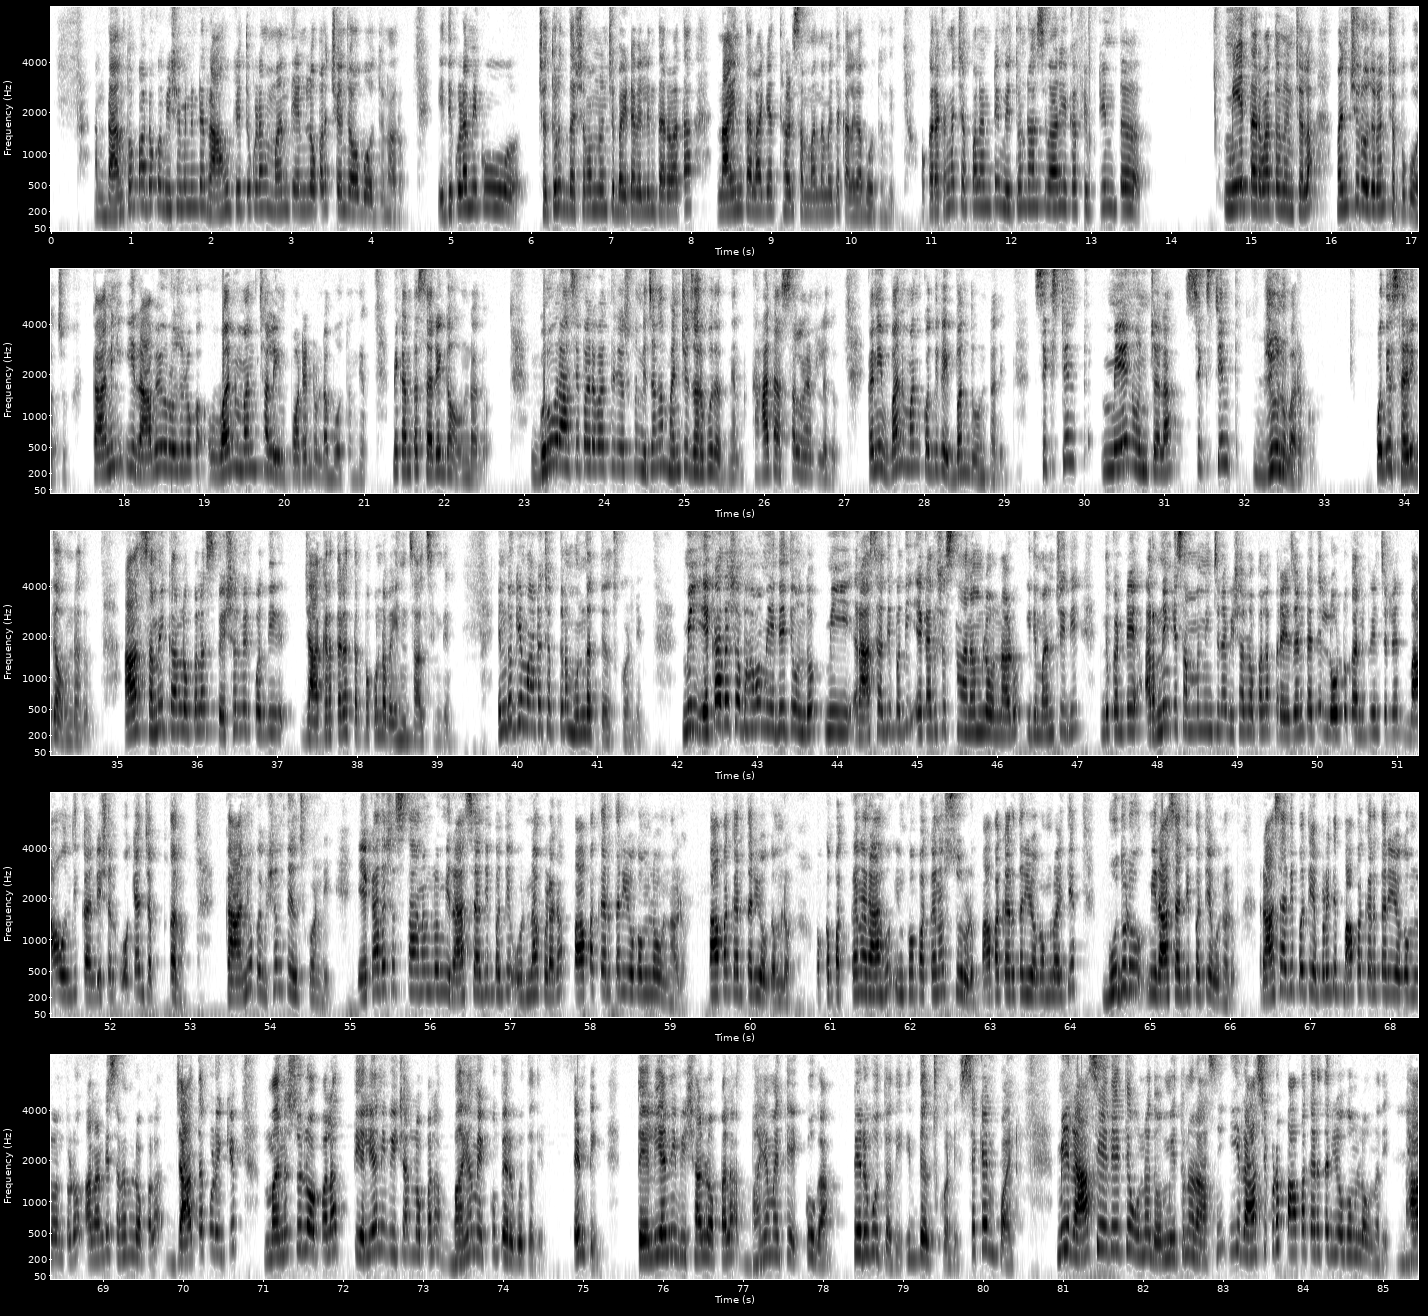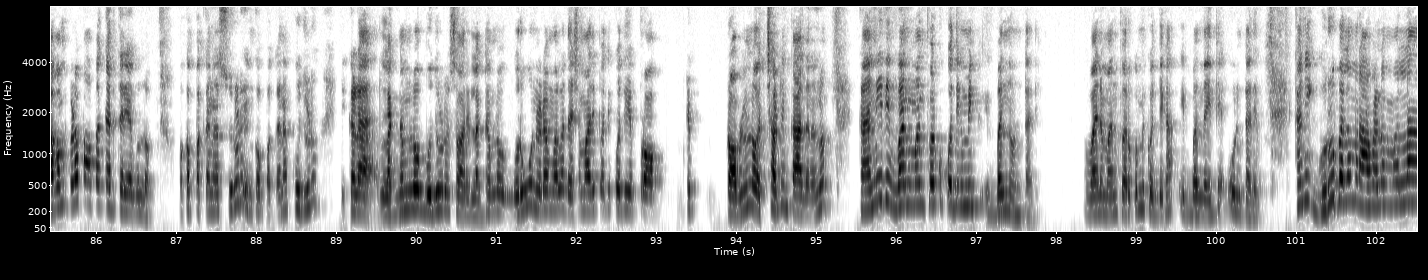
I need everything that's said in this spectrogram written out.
అండ్ దాంతోపాటు ఒక విషయం ఏంటంటే రాహుకేతు కూడా మంత్ ఎండ్ లోపల చేంజ్ అవ్వబోతున్నారు. ఇది కూడా మీకు చతుర్థ దశమం నుంచి బయట వెళ్ళిన తర్వాత నైన్త్ అలాగే థర్డ్ సంబంధం అయితే కలగబోతుంది. ఒక రకంగా చెప్పాలంటే మిథున్ రాశి వారి యొక్క ఫిఫ్టీన్త్ మే తర్వాత నుంచెలా మంచి రోజులని చెప్పుకోవచ్చు. కానీ ఈ రాబోయే రోజులు ఒక వన్ మంత్ చాలా ఇంపార్టెంట్ ఉండబోతుంది. మీకు అంత సరిగ్గా ఉండదు. గురువు రాశి పరివర్తన చేసుకుని నిజంగా మంచి జరుగుతుంది. నేను కాదు అస్సలు అనట్లేదు. కానీ వన్ మంత్ కొద్దిగా ఇబ్బంది ఉంటుంది. సిక్స్టీన్త్ మే నుంచెలా సిక్స్టీన్త్ జూన్ వరకు కొద్దిగా సరిగ్గా ఉండదు. ఆ సమీకరణ లోపల స్పెషల్ మీరు కొద్ది జాగ్రత్తగా తప్పకుండా వహించాల్సిందే. ఎందుకు ఈ మాట చెప్తున్నా? ముందది తెలుసుకోండి. మీ ఏకాదశ భావం ఏదైతే ఉందో మీ రాశాధిపతి ఏకాదశ స్థానంలో ఉన్నాడు. ఇది మంచిది. ఎందుకంటే అర్నింగ్కి సంబంధించిన విషయాల లోపల ప్రెజెంట్ అయితే లోటు కనిపించలేదు బాగుంది కండిషన్ ఓకే అని చెప్తాను. కానీ ఒక విషయం తెలుసుకోండి. ఏకాదశ స్థానంలో మీ రాశ్యాధిపతి ఉన్నా కూడా పాపకర్తరి యోగంలో ఉన్నాడు. పాపకర్తరి యోగంలో. ఒక పక్కన రాహు ఇంకో పక్కన సూర్యుడు. పాపకర్తరి యోగంలో అయితే బుధుడు మీ రాశాధిపతి ఉన్నాడు రాశాధిపతి ఎప్పుడైతే పాపకర్తరి యోగంలో ఉంటాడో అలాంటి సమయం లోపల జాతకుడికి మనసు లోపల తెలియని విషయాల లోపల భయం ఎక్కువ పెరుగుతుంది. ఏంటి? తెలియని విషయాల లోపల భయం అయితే ఎక్కువగా పెరుగుతుంది. ఇది తెలుసుకోండి. Second point. మీ రాశి ఏదైతే ఉన్నదో మిథున రాశి ఈ రాశి కూడా పాపకర్తరి యోగంలో ఉన్నది. భావం కూడా పాపకర్తరి యోగంలో. ఒక పక్కన సూర్యుడు ఇంకో పక్కన కుజుడు. ఇక్కడ లగ్నంలో బుధుడు సారీ లగ్నంలో గురువు ఉండడం వల్ల దశమాధిపతి కొద్దిగా ప్రా ప్రాబ్లంలో వచ్చాడు కాదనను. కానీ ఇది వన్ మంత్ వరకు కొద్దిగా మీకు ఇబ్బంది ఉంటుంది. వన్ మంత్ వరకు మీకు కొద్దిగా ఇబ్బంది అయితే ఉంటుంది. కానీ గురు బలం రావడం వల్ల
